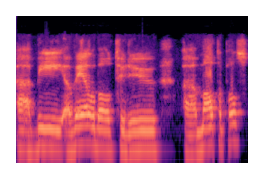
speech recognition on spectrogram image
uh, be available to do uh, multiples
